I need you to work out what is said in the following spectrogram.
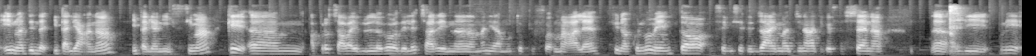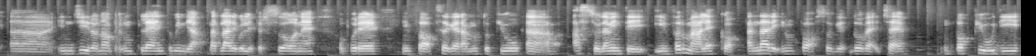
in un'azienda italiana, italianissima, che um, approcciava il ruolo delle HR in maniera molto più formale. Fino a quel momento, se vi siete già immaginati questa scena uh, di me uh, in giro no, per un plant, quindi a parlare con le persone, oppure in Fox che era molto più uh, assolutamente informale, ecco, andare in un posto che, dove c'è un po' più di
